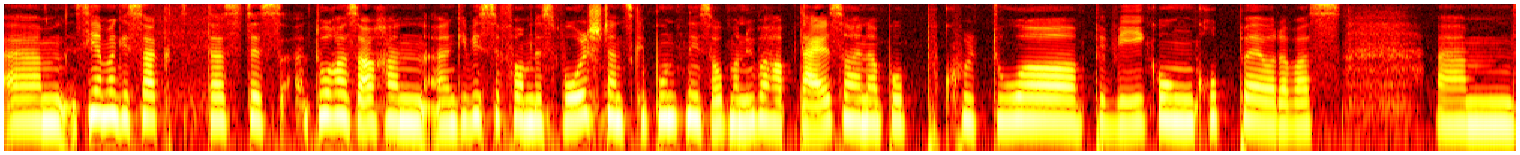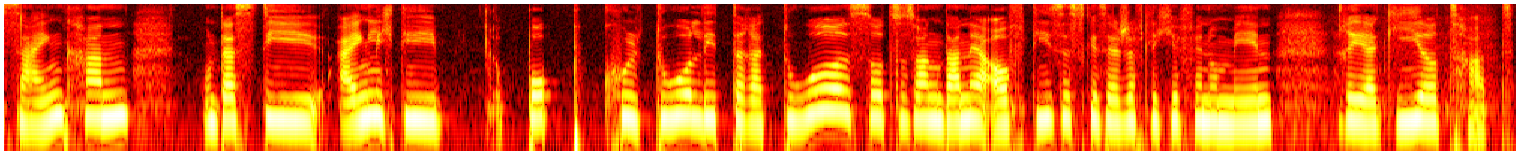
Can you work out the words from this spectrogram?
Ähm, Sie haben ja gesagt, dass das durchaus auch an eine gewisse Form des Wohlstands gebunden ist, ob man überhaupt Teil so einer Popkulturbewegung, Gruppe oder was ähm, sein kann und dass die eigentlich die Popkultur, Literatur sozusagen dann ja auf dieses gesellschaftliche Phänomen reagiert hat.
